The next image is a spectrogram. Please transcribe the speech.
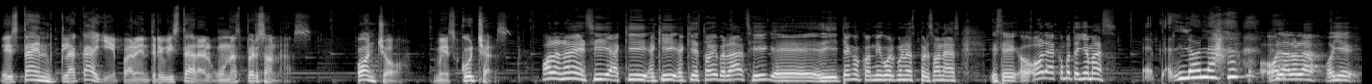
está en la calle para entrevistar a algunas personas. Poncho, ¿me escuchas? Hola Noé, sí, aquí, aquí, aquí estoy, ¿verdad? Sí, eh, y tengo conmigo algunas personas. Este, hola, ¿cómo te llamas? Lola. Hola Lola, oye,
